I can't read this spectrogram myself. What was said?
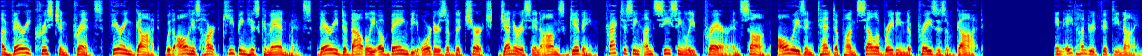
a very Christian prince, fearing God, with all his heart keeping his commandments, very devoutly obeying the orders of the Church, generous in alms-giving, practicing unceasingly prayer and song, always intent upon celebrating the praises of God." In 859,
